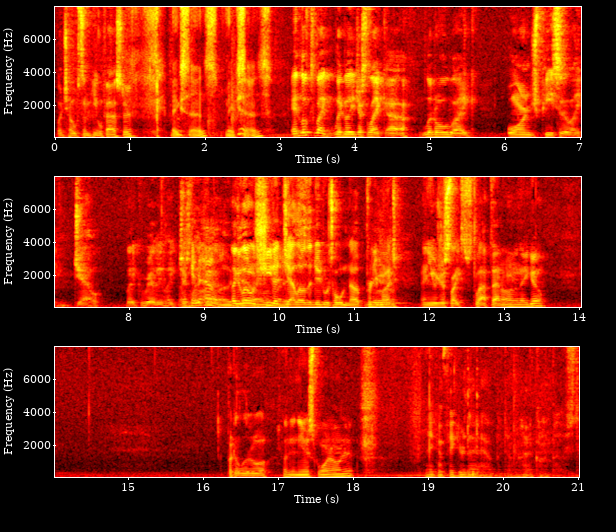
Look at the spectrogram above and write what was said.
which helps them heal faster. Makes sense. Makes sense. It looks like literally just like a little like orange piece of like gel, like really like just an like, a, aloe like a little gel, sheet of but jello it's- the dude was holding up pretty Yeah. much, and you just like slap that on and there you go. Put a little fucking neosporin on it. They can figure that out, but don't know how to compost.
